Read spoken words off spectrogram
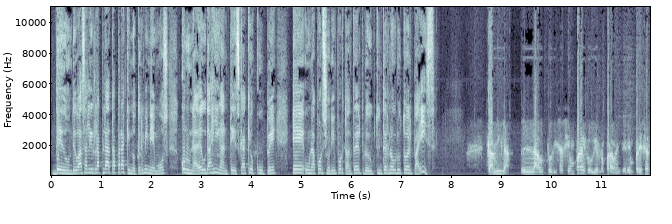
¿de dónde va a salir la plata para que no terminemos con una deuda gigantesca que ocupe eh, una porción importante del Producto Interno Bruto del país? Camila, la autorización para el gobierno para vender empresas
